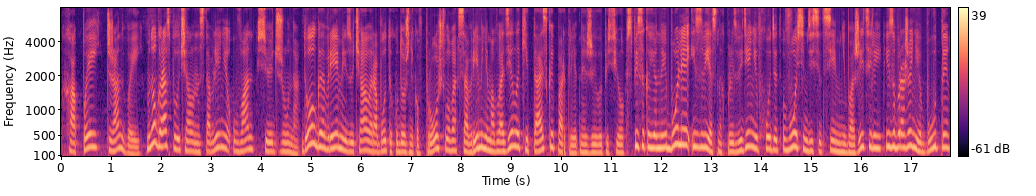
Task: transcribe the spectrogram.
Ха Пэй, Джан Вэй. Много раз получала наставления у Ван Сюэджуна. Долгое время изучала работы художников прошлого, со временем овладела китайской портретной живописью. В список ее наиболее известных произведений входят 87 небожителей, изображение Будды,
